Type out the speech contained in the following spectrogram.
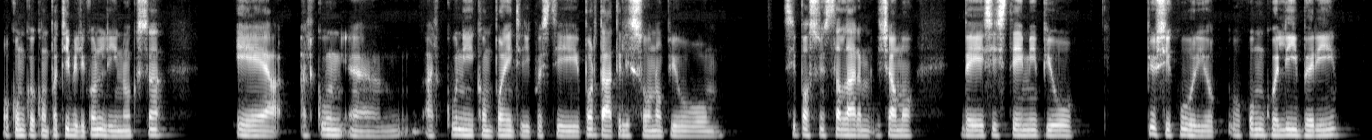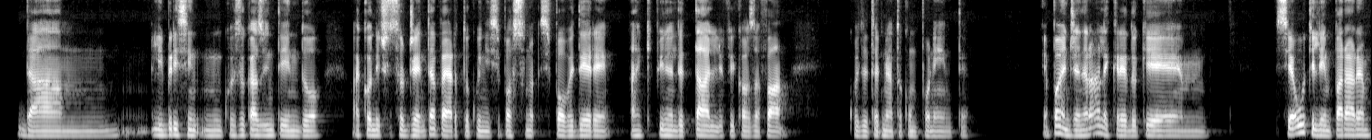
o comunque compatibili con Linux e alcuni, eh, alcuni componenti di questi portatili sono più si possono installare diciamo dei sistemi più, più sicuri o, o comunque liberi da um, libri, in questo caso intendo a codice sorgente aperto, quindi si, possono, si può vedere anche più nel dettaglio che cosa fa quel determinato componente. E poi in generale credo che mh, sia utile imparare a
